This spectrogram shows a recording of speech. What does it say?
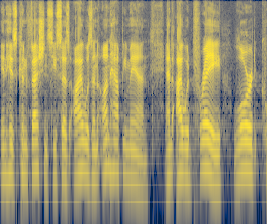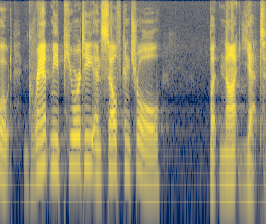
in his confessions, he says, I was an unhappy man, and I would pray, Lord, quote, grant me purity and self control, but not yet.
